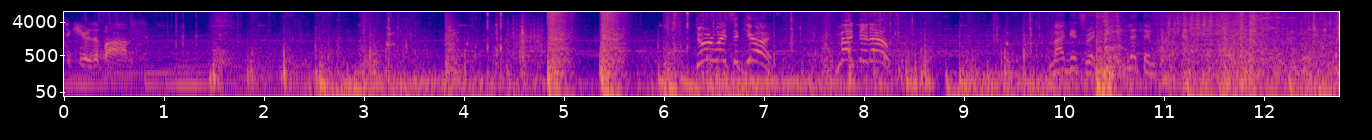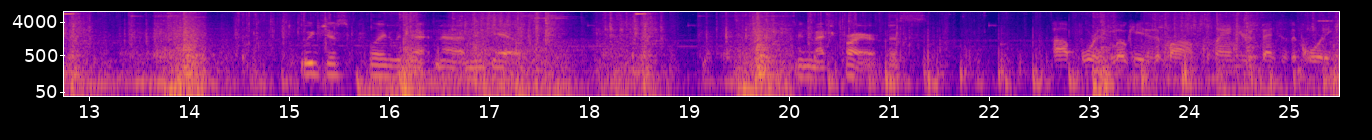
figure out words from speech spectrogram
Secure the bombs. Doorway secured! Magnet out! Magnets ready. Let them We just played with that uh, Miguel in match prior of this. Op 4 has located a bomb. Plan your defenses accordingly.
